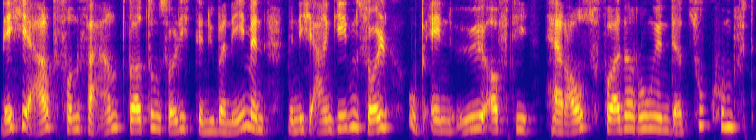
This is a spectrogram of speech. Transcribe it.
Welche Art von Verantwortung soll ich denn übernehmen, wenn ich angeben soll, ob NÖ auf die Herausforderungen der Zukunft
